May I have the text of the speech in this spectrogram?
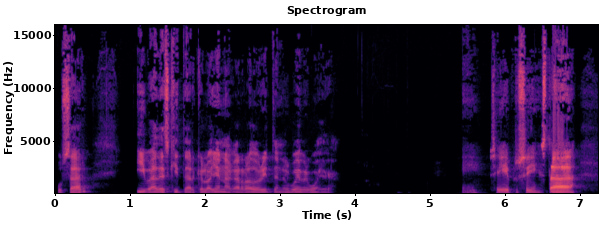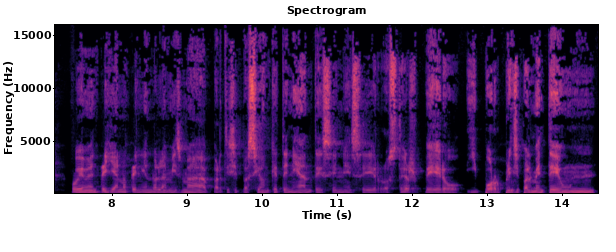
usar y va a desquitar que lo hayan agarrado ahorita en el waiver wire. Sí, pues sí, está obviamente ya no teniendo la misma participación que tenía antes en ese roster, pero y por principalmente un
